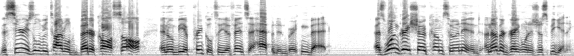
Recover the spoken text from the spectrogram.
The series will be titled Better Call Saul, and it will be a prequel to the events that happened in Breaking Bad. As one great show comes to an end, another great one is just beginning.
